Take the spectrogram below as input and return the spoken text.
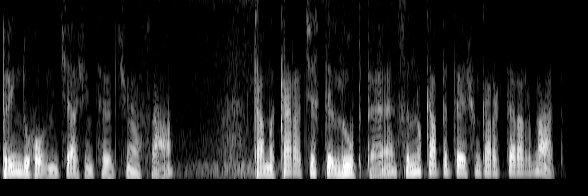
prin duhovnicia și înțelepciunea sa, ca măcar aceste lupte să nu capete și un caracter armat,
